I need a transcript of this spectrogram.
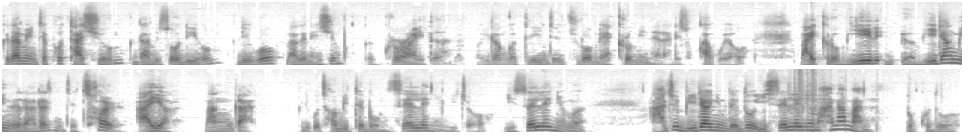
그 다음에 이제 포타슘, 그 다음에 소디움, 그리고 마그네슘, 그 클로라이드 뭐 이런 것들이 이제 주로 매크로 미네랄이 속하고요. 마이크로 미, 어, 미량 미네랄은 이제 철, 아연, 망간, 그리고 저 밑에 보면 셀레늄이죠. 이 셀레늄은 아주 미량인데도 이 셀레늄 하나만 놓고도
